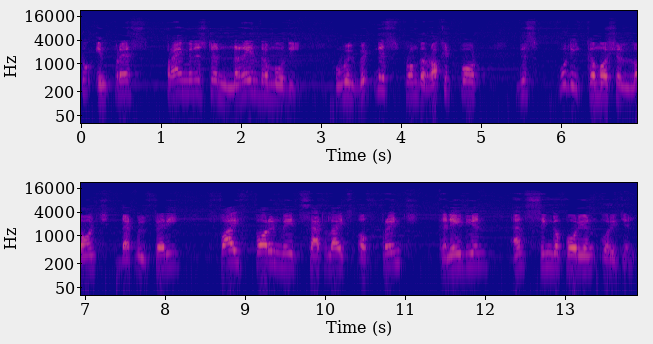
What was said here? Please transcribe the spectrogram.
to impress Prime Minister Narendra Modi, who will witness from the rocket port this fully commercial launch that will ferry five foreign-made satellites of French, Canadian and Singaporean origin.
